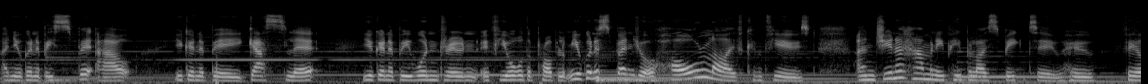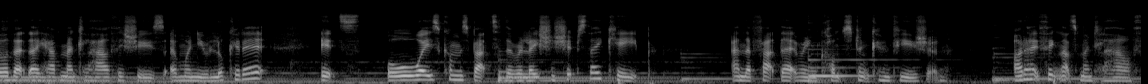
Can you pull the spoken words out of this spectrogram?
And you're going to be spit out, you're going to be gaslit, you're going to be wondering if you're the problem. You're going to spend your whole life confused. And do you know how many people I speak to who feel that they have mental health issues? And when you look at it, it's always comes back to the relationships they keep and the fact they're in constant confusion. I don't think that's mental health.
